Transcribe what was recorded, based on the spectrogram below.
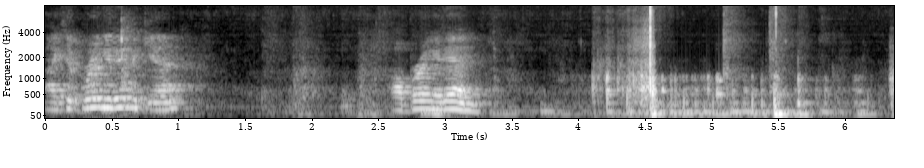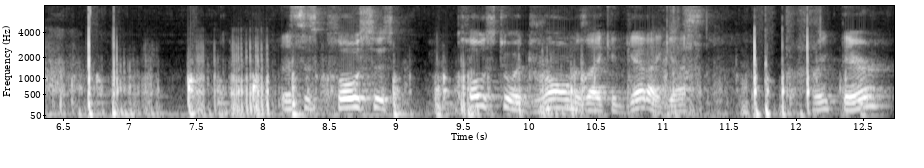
I could bring it in again. I'll bring it in. This is closest close to a drone as I could get, I guess. Right there.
